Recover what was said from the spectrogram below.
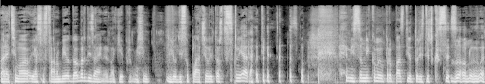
recimo, ja sam stvarno bio dobar dizajner na Kipru. Mislim, ljudi su plaćali to što sam ja radio. nisam nikome upropastio turističku sezonu. znaš.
